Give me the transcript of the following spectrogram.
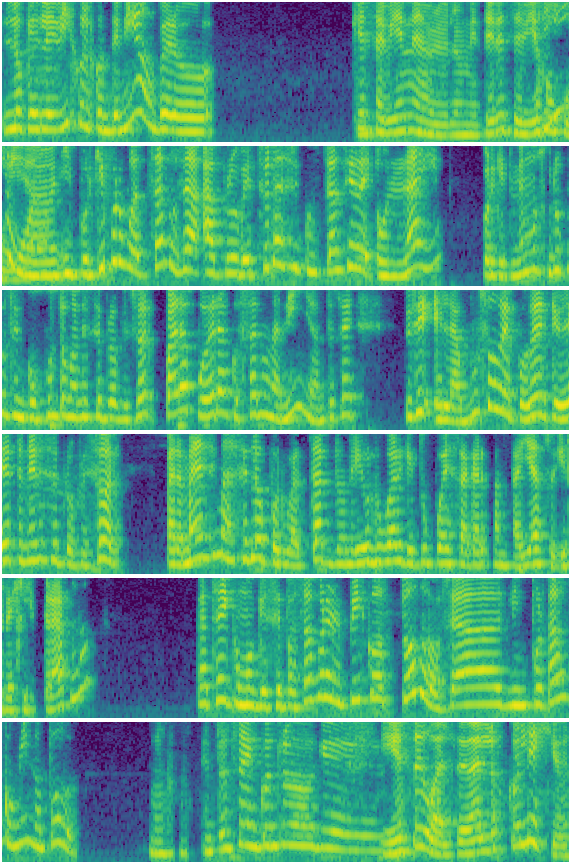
lo que le dijo el contenido, pero Que se viene a meter ese viejo Sí. ¿Y por qué por WhatsApp? O sea, aprovechó la circunstancia de online, porque tenemos grupos en conjunto con ese profesor, para poder acosar a una niña. Entonces, entonces, el abuso de poder que debe tener ese profesor, para más encima hacerlo por WhatsApp, donde hay un lugar que tú puedes sacar pantallazo y registrarlo, ¿cachai? Como que se pasó por el pico todo, o sea, le importaba un comino todo. Entonces encuentro que... Y eso igual se da en los colegios,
